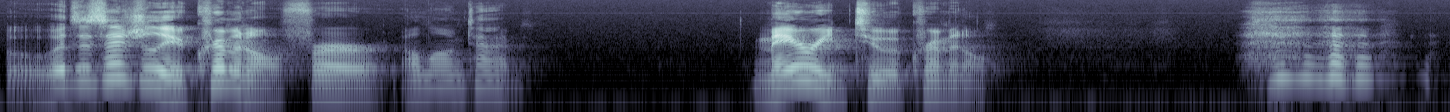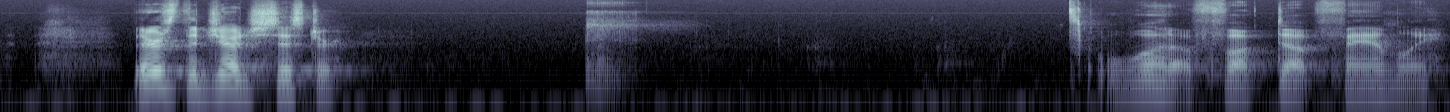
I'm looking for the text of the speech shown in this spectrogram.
what's essentially a criminal for a long time. Married to a criminal. There's the judge sister. What a fucked up family.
